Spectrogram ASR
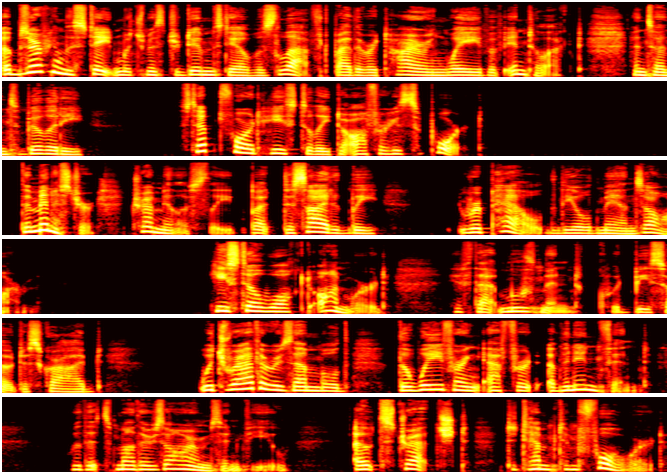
observing the state in which Mr. Dimmesdale was left by the retiring wave of intellect and sensibility, stepped forward hastily to offer his support. The minister, tremulously but decidedly, repelled the old man's arm. He still walked onward, if that movement could be so described, which rather resembled the wavering effort of an infant, with its mother's arms in view, outstretched to tempt him forward.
